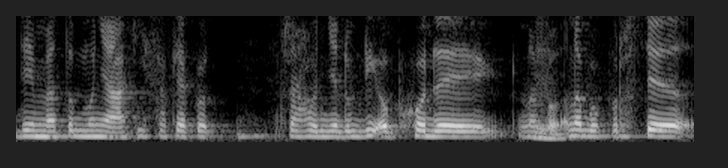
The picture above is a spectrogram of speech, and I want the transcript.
dejme tomu nějaký fakt jako třeba hodně dobrý obchody, nebo, hmm. nebo prostě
